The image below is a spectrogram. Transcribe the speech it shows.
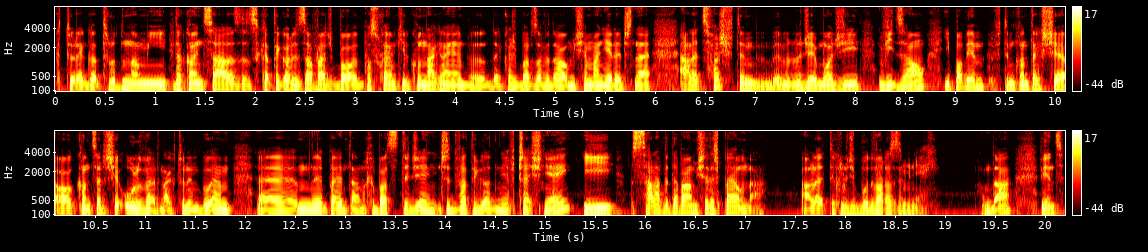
którego trudno trudno mi do końca skategoryzować, bo posłuchałem kilku nagrań, jakoś bardzo wydało mi się manieryczne, ale coś w tym ludzie młodzi widzą. I powiem w tym kontekście o koncercie Ulver, na którym byłem, e, pamiętam, chyba z tydzień czy dwa tygodnie wcześniej i sala wydawała mi się też pełna, ale tych ludzi było dwa razy mniej. Prawda? Więc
